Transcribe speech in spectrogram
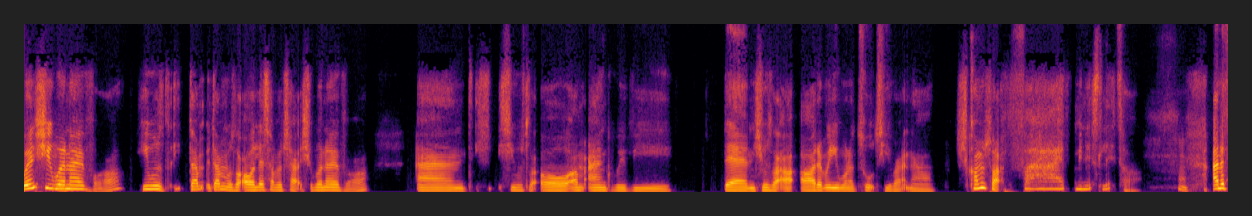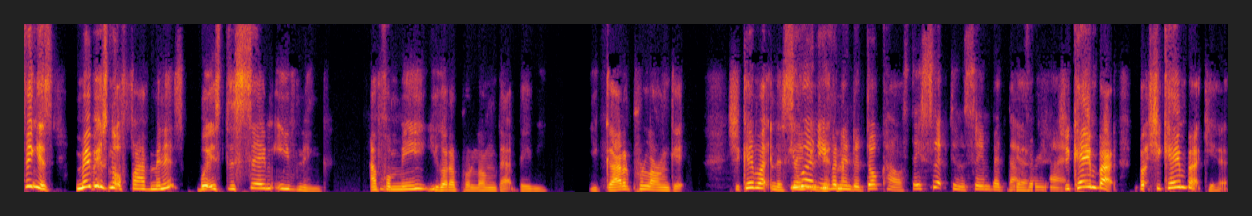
when she Hmm. went over he was Dan was like oh let's have a chat she went over and he- she was like oh i'm angry with you then she was like I, I don't really want to talk to you right now she comes back five minutes later Hmm. and the thing is maybe it's not five minutes but it's the same evening and Hmm. for me you gotta prolong that baby you gotta prolong it she came back in the same You weren't evening. even in the doghouse. They slept in the same bed that Yeah. very night. She came back, but she came back here,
